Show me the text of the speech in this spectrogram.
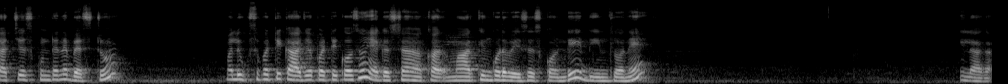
కట్ చేసుకుంటేనే బెస్ట్ మళ్ళీ ఉక్స్ పట్టి కాజా పట్టి కోసం ఎక్స్ట్రా మార్కింగ్ కూడా వేసేసుకోండి దీంట్లోనే. ఇలాగా.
